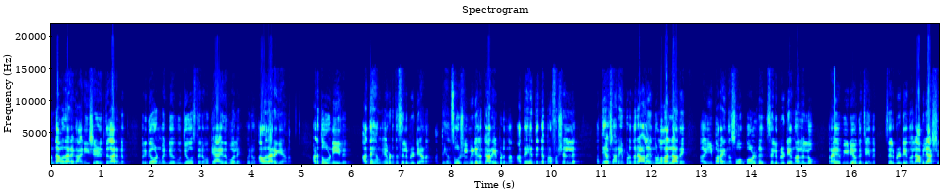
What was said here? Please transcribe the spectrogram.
ഉണ്ട് അവതാരക. അനീഷ് എഴുത്തുകാരനും ഒരു ഗവൺമെന്റ് ഉദ്യോഗസ്ഥനും ഒക്കെ ആയതുപോലെ ഒരു അവതാരകയാണ്. അടുത്ത ഒണിയിൽ അദ്ദേഹം എവിടുത്തെ സെലിബ്രിറ്റിയാണ് അദ്ദേഹം സോഷ്യൽ മീഡിയയിലൊക്കെ അറിയപ്പെടുന്ന അദ്ദേഹത്തിന്റെ പ്രൊഫഷനിൽ അത്യാവശ്യം അറിയപ്പെടുന്ന ഒരാൾ എന്നുള്ളതല്ലാതെ ഈ പറയുന്ന സോ കോൾഡ് സെലിബ്രിറ്റി ഒന്നും അല്ലല്ലോ. വീഡിയോ ഒക്കെ ചെയ്യുന്ന സെലിബ്രിറ്റി ഒന്നും അല്ല. അഭിലാഷ്.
